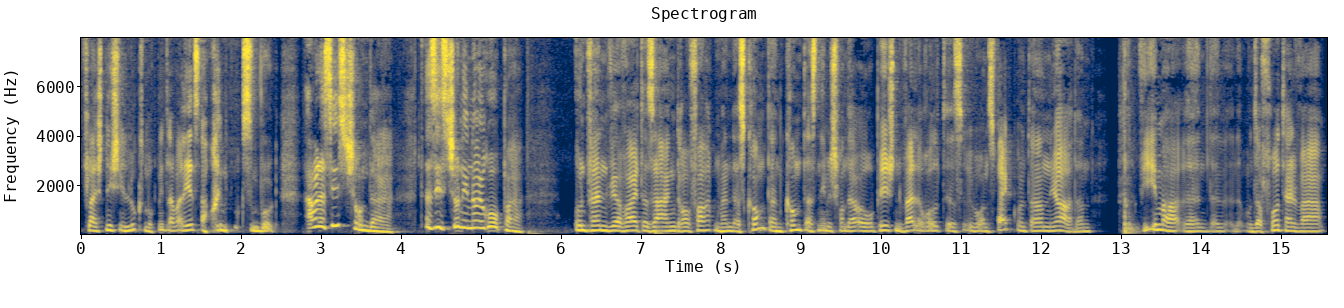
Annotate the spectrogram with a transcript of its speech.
Vielleicht nicht in Luxemburg, mittlerweile jetzt auch in Luxemburg. Aber das ist schon da. Das ist schon in Europa. Und wenn wir weiter sagen, darauf warten, wenn das kommt, dann kommt das nämlich von der europäischen Welle, rollt es über uns weg und dann, ja, dann, wie immer, äh, unser Vorteil war,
